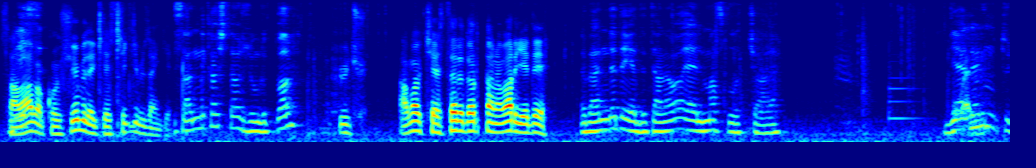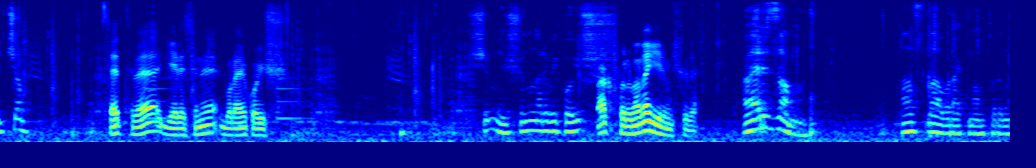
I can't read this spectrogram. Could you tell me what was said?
Salaha Neyse. bak koşuyor bir de kesecek gibi sanki. Sende kaç tane zümrüt var? 3. Ama chest'te 4 tane var 7. E bende de 7 tane var elmas kılıç çare. Diğerlerini tutacağım. Set ve gerisini buraya koyuş. Şimdi şunları bir koyuş. Bak fırına da girmiş bir de. Her zaman. Asla bırakmam fırını.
